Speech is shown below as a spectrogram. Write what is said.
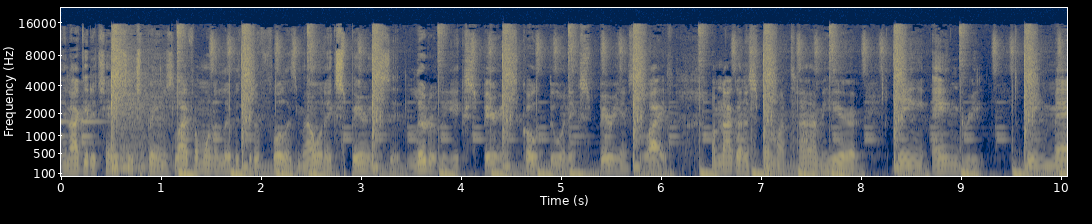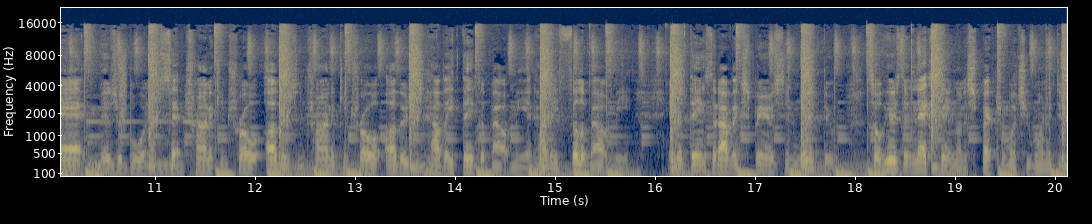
and I get a chance to experience life, I want to live it to the fullest, man. I want to experience it, literally experience, go through and experience life. I'm not gonna spend my time here being angry, being mad, miserable, and upset, trying to control others and trying to control others and how they think about me and how they feel about me and the things that I've experienced and went through. So here's the next thing on the spectrum what you want to do.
